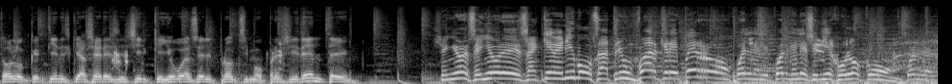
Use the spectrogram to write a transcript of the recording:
Todo lo que tienes que hacer es decir que yo voy a ser el próximo presidente. Señores, señores, aquí venimos a triunfar, cree perro. Cuélgale, cuélgale ese viejo loco. Cuélgale.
